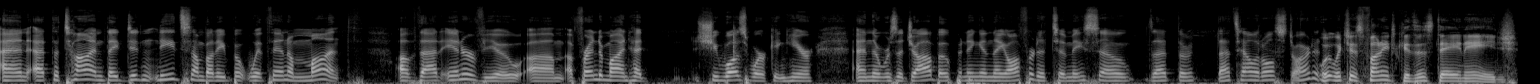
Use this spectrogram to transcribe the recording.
And at the time, they didn't need somebody, but within a month of that interview, um, a friend of mine had she was working here, and there was a job opening, and they offered it to me. So that the, that's how it all started. Which is funny because this day and age,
